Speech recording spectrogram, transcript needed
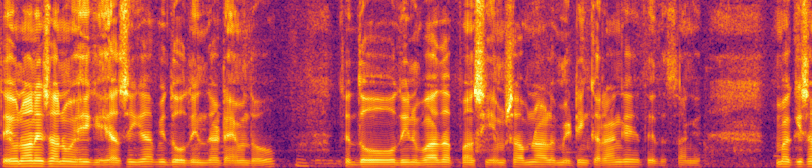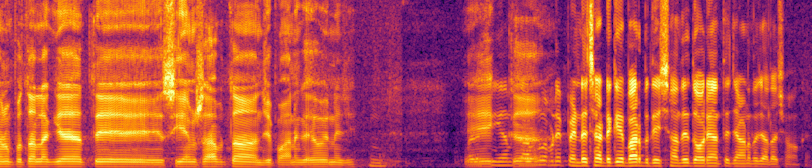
ਤੇ ਉਹਨਾਂ ਨੇ ਸਾਨੂੰ ਇਹ ਕਿਹਾ ਸੀਗਾ ਵੀ 2 ਦਿਨ ਦਾ ਟਾਈਮ ਦਿਓ ਤੇ 2 ਦਿਨ ਬਾਅਦ ਆਪਾਂ ਸੀਐਮ ਸਾਹਿਬ ਨਾਲ ਮੀਟਿੰਗ ਕਰਾਂਗੇ ਤੇ ਦੱਸਾਂਗੇ। ਬਾਕੀ ਸਾਨੂੰ ਪਤਾ ਲੱਗਿਆ ਤੇ ਸੀਐਮ ਸਾਹਿਬ ਤਾਂ ਜਾਪਾਨ ਗਏ ਹੋਏ ਨੇ ਜੀ। ਸੀਐਮ ਸਾਹਿਬ ਨੂੰ ਆਪਣੇ ਪਿੰਡ ਛੱਡ ਕੇ ਬਾਹਰ ਵਿਦੇਸ਼ਾਂ ਦੇ ਦੌਰਿਆਂ ਤੇ ਜਾਣ ਦਾ ਜ਼ਿਆਦਾ ਸ਼ੌਂਕ ਹੈ।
